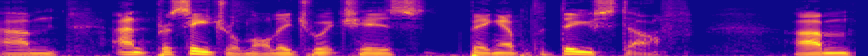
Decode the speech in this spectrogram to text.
um, and procedural knowledge, which is being able to do stuff. Um,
